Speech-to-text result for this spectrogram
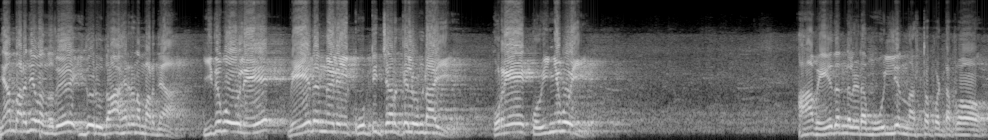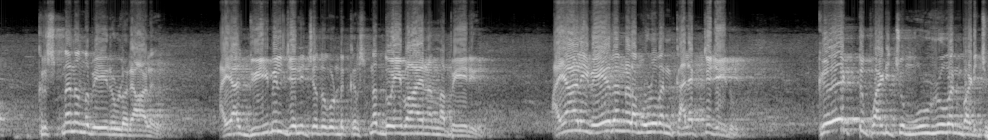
ഞാൻ പറഞ്ഞു വന്നത് ഇതൊരു ഉദാഹരണം പറഞ്ഞ ഇതുപോലെ വേദങ്ങളിൽ കൂട്ടിച്ചേർക്കലുണ്ടായി കുറെ കൊഴിഞ്ഞുപോയി. ആ വേദങ്ങളുടെ മൂല്യം നഷ്ടപ്പെട്ടപ്പോ കൃഷ്ണൻ എന്ന പേരുള്ള ഒരാൾ അയാൾ ദ്വീപിൽ ജനിച്ചതുകൊണ്ട് കൃഷ്ണദ്വൈപായൻ എന്ന പേര്. അയാൾ ഈ വേദങ്ങളെ മുഴുവൻ കലക്ട് ചെയ്തു. കേട്ട് പഠിച്ചു മുഴുവൻ പഠിച്ചു.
